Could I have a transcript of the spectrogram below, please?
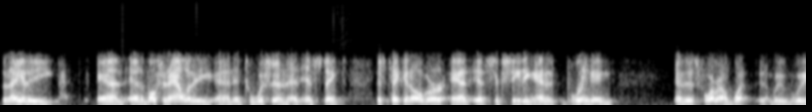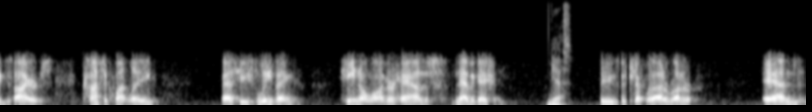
spontaneity and and emotionality and intuition and instinct is taken over, and it's succeeding and it's bringing in his foreground what what he desires. Consequently, as he's leaving, he no longer has navigation. Yes. He's a ship without a rudder, and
